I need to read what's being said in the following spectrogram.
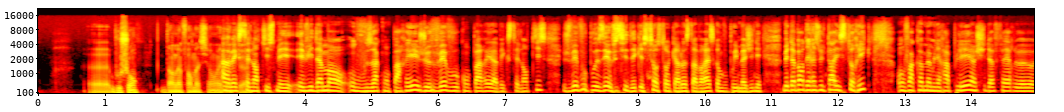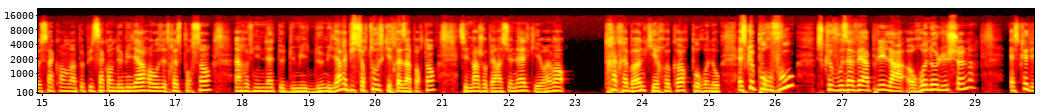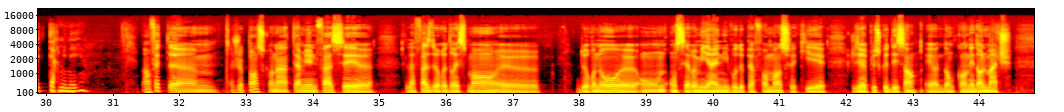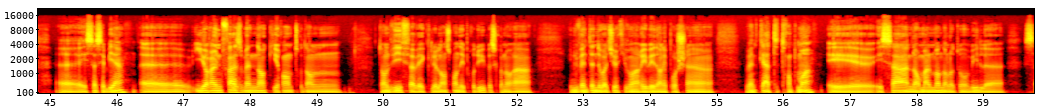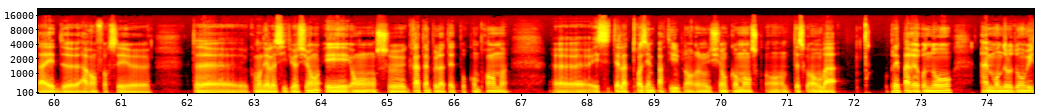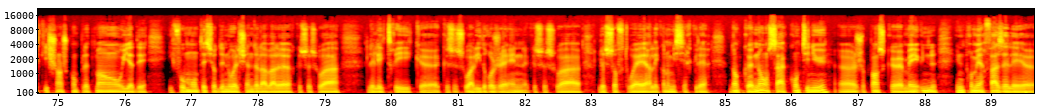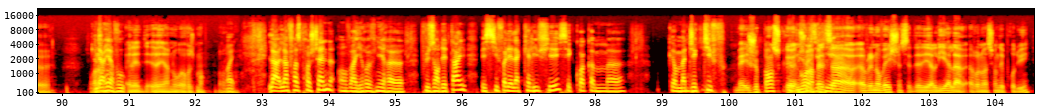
euh, bouchon dans l'information. Avec donc, euh, Stellantis, mais évidemment, on vous a comparé. Je vais vous comparer avec Stellantis. Je vais vous poser aussi des questions sur Carlos Tavares, comme vous pouvez imaginer. Mais d'abord, des résultats historiques. On va quand même les rappeler. Un chiffre d'affaires de 50, un peu plus de 52 milliards, en hausse de 13%, un revenu net de 2002 milliards. Et puis surtout, ce qui est très important, c'est une marge opérationnelle qui est vraiment très très bonne, qui est record pour Renault. Est-ce que pour vous, ce que vous avez appelé la Renaulution, est-ce qu'elle est terminée? En fait, euh, je pense qu'on a terminé une phase, c'est euh, la phase de redressement euh, de Renault. On s'est remis à un niveau de performance qui est, je dirais, plus que décent. Et donc, on est dans le match. Et ça, c'est bien. Il y aura une phase maintenant qui rentre dans le, dans le vif avec le lancement des produits, parce qu'on aura une vingtaine de voitures qui vont arriver dans les prochains 24-30 mois. Et, euh, et ça, normalement, dans l'automobile, euh, ça aide euh, à renforcer comment dire, la situation. Et on se gratte un peu la tête pour comprendre. et c'était la troisième partie du plan révolution. Comment est-ce qu'on va préparer Renault un monde de l'automobile qui change complètement, où il y a des, il faut monter sur des nouvelles chaînes de la valeur, que ce soit l'électrique, euh, que ce soit l'hydrogène, que ce soit le software, l'économie circulaire. Donc euh, non, ça continue. Euh, je pense que, mais une, une première phase, elle est euh, Derrière vous. Elle est derrière nous, heureusement. Ouais. La, la phrase prochaine, on va y revenir euh, plus en détail, mais s'il fallait la qualifier, c'est quoi comme, euh, comme adjectif Mais je pense que nous on appelle ça euh, renovation, c'est-à-dire lié à la rénovation des produits.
